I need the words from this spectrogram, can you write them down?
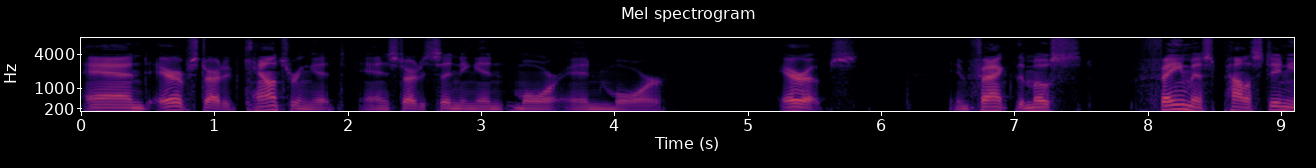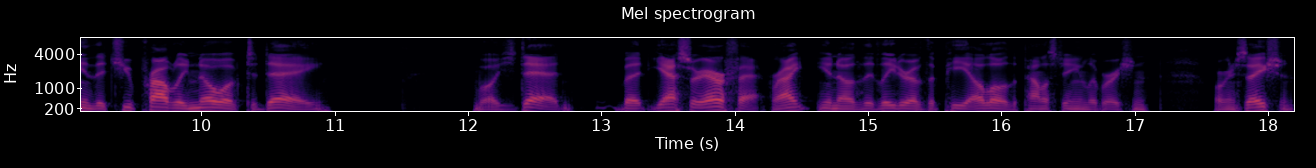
and Arabs started countering it and started sending in more and more Arabs. In fact, the most famous Palestinian that you probably know of today, well, he's dead, but Yasser Arafat, right? You know, the leader of the PLO, the Palestinian Liberation Organization.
